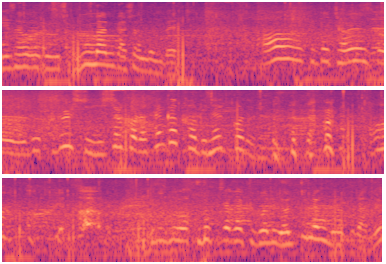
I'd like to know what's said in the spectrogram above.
영상으로 조금만 가셨는데 아 근데 저는 또 여기 그럴 수 있을 거라 생각하긴 했거든요 그리고 구독자가 그걸로 12명 늘었더라고요.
